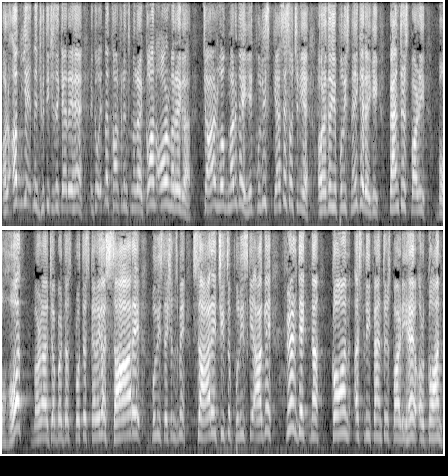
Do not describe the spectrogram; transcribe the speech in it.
और अब ये इतने झूठी चीज़ें कह रहे हैं, इनको इतना कॉन्फिडेंस मिल रहा है, कौन और मरेगा? चार लोग मर गए, ये पुलिस कैसे सोच रही है? और अगर ये पुलिस नहीं करेगी पैंथर्स पार्टी बहुत बड़ा ज़बरदस्त प्रोटेस्ट करेगा सारे पुलिस स्टेशन में, सारे चीफ ऑफ़ पुलिस के आगे। फिर देखना कौन असली पैंथर्स पार्टी है और कौन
